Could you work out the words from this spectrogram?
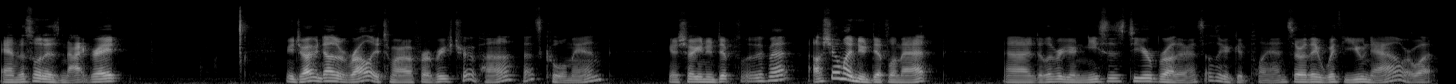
and this one is not great. You're driving down to Raleigh tomorrow for a brief trip, huh? That's cool, man. You gonna show your new diplomat? I'll show my new diplomat. Uh, deliver your nieces to your brother. That sounds like a good plan. So are they with you now or what?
